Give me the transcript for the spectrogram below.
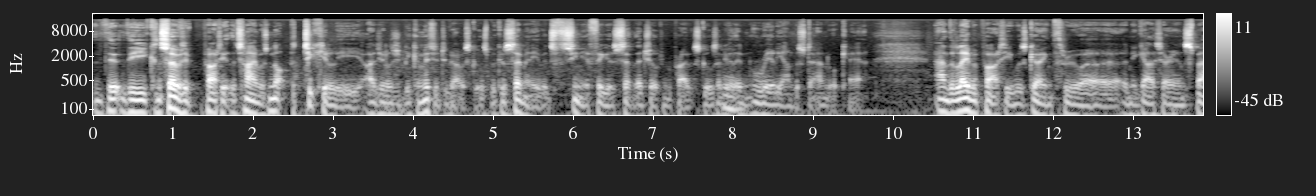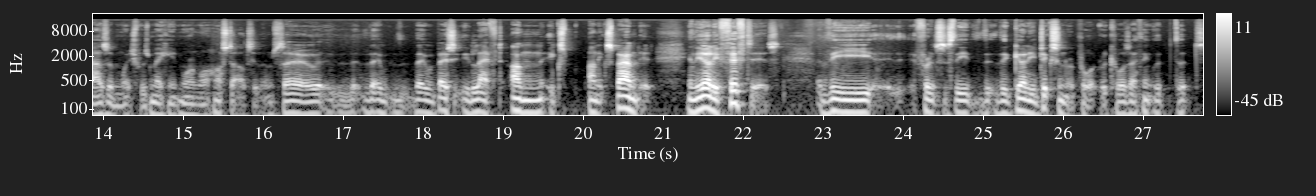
the, the Conservative Party at the time was not particularly ideologically committed to grammar schools because so many of its senior figures sent their children to private schools anyway, hmm. they didn't really understand or care. And the Labour Party was going through a, an egalitarian spasm which was making it more and more hostile to them. So they, they were basically left unex- unexpanded. In the early 50s, the, for instance, the, the, the Gurney Dixon report records, I think, that, that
